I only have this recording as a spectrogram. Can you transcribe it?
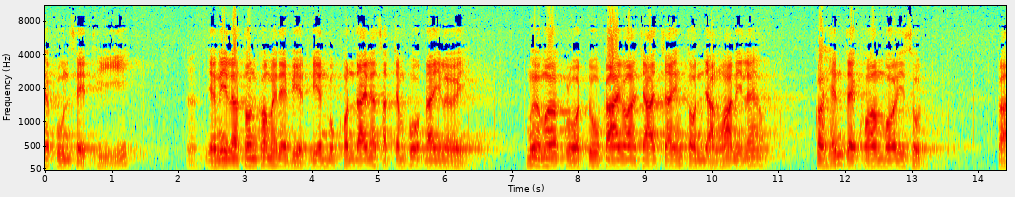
ตระกูลเศรษฐีอย่างนี้แล้วตนก็ไม่ได้เบียดเบียนบุคคลใดและสัตว์จำพวกใดเลย เมื่อมากรวดดูกายวาจาใจของตนอย่างว่านี้แล้ว ก็เห็นแต่ความบริสุทธิ์ ปรา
